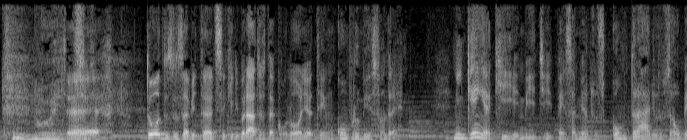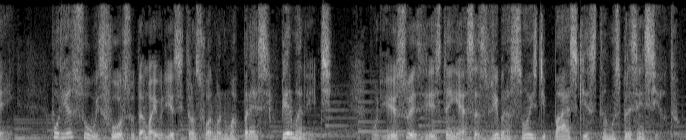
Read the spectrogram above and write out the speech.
que noite. É, todos os habitantes equilibrados da colônia têm um compromisso, André. Ninguém aqui emite pensamentos contrários ao bem. Por isso, o esforço da maioria se transforma numa prece permanente. Por isso existem essas vibrações de paz que estamos presenciando.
